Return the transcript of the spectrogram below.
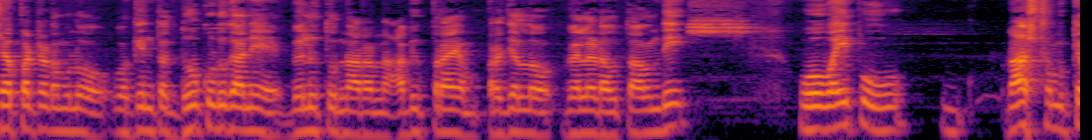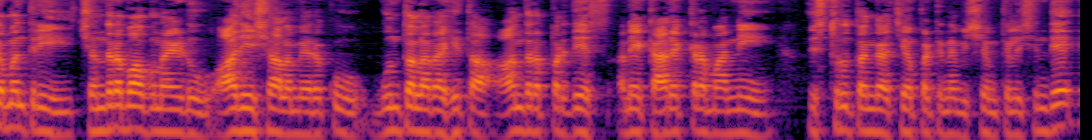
చేపట్టడంలో ఒకంత దూకుడుగానే వెళుతున్నారన్న అభిప్రాయం ప్రజల్లో వెల్లడవుతా ఉంది. ఓవైపు రాష్ట్ర ముఖ్యమంత్రి చంద్రబాబు నాయుడు ఆదేశాల మేరకు గుంతల రహిత ఆంధ్రప్రదేశ్ అనే కార్యక్రమాన్ని విస్తృతంగా చేపట్టిన విషయం తెలిసిందే.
